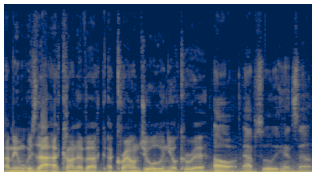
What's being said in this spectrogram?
I mean, was that a kind of a, a crown jewel in your career? oh, absolutely, hands down.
